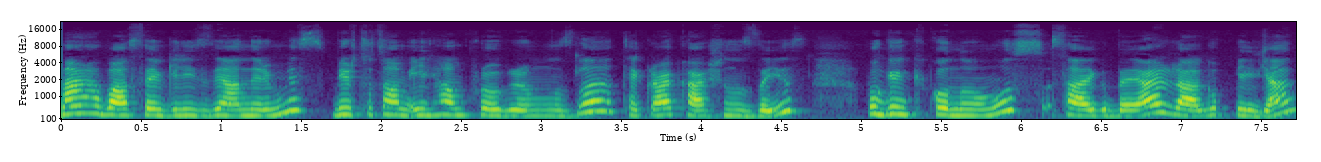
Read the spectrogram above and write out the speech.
Merhaba sevgili izleyenlerimiz. Bir Tutam İlham programımızla tekrar karşınızdayız. Bugünkü konuğumuz saygıdeğer Ragıp Bilgen.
